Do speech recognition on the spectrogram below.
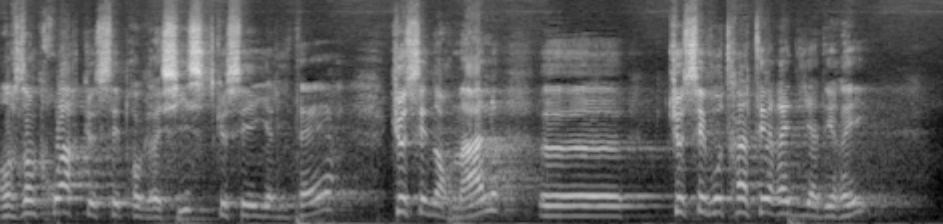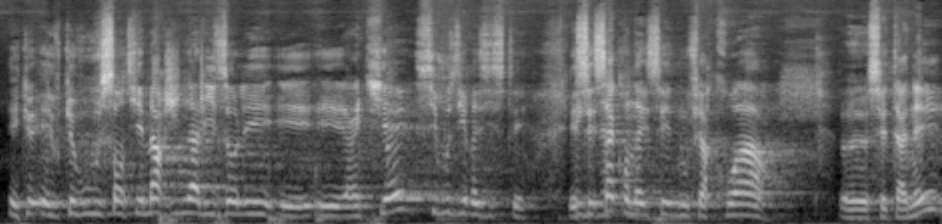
en faisant croire que c'est progressiste, que c'est égalitaire, que c'est normal, que c'est votre intérêt d'y adhérer et que, vous vous sentiez marginal, isolé et, inquiet si vous y résistez. Et c'est ça qu'on a essayé de nous faire croire euh, cette année.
